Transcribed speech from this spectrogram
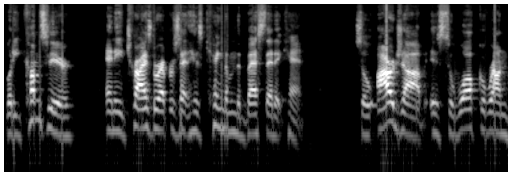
But he comes here and he tries to represent his kingdom the best that it can. So, our job is to walk around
